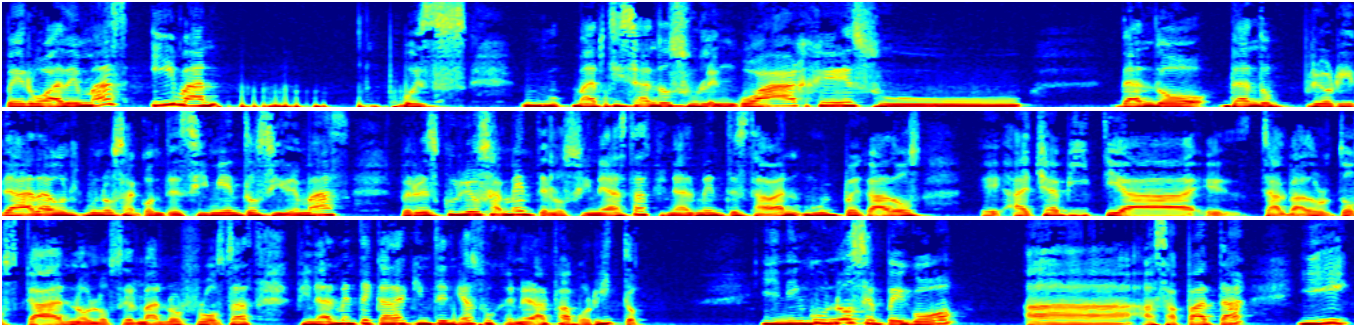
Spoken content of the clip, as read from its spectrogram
pero además iban pues matizando su lenguaje, su dando dando prioridad a unos acontecimientos y demás, pero es curiosamente los cineastas finalmente estaban muy pegados eh, a Chavitia, eh, Salvador Toscano, los hermanos Rosas, finalmente cada quien tenía su general favorito. Y ninguno se pegó a, Zapata y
